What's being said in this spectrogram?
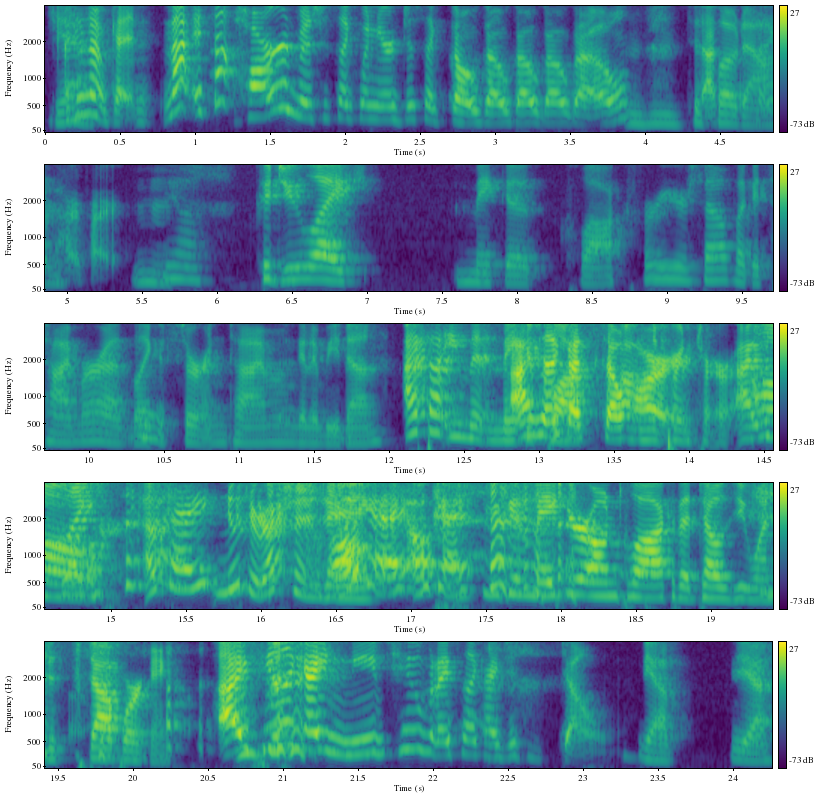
Yeah. I don't know. Get not. It's not hard, but it's just like when you're just like go go go go go. Mhm. To that's, slow I feel like down. the hard part. Mhm. Yeah. Could you like make a clock for yourself, like a timer at like a certain time? I'm gonna be done. I thought you meant make I a feel like clock that's so on the hard. printer. I was Oh. like, okay, new direction, Jamie. Okay, okay. You can make your own clock that tells you when to stop working. I feel like I need to, but I feel like I just don't. Yeah. Yeah.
